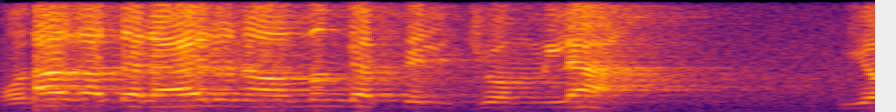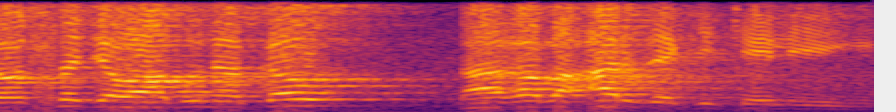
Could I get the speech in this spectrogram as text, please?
خداغه دلایل نه موږ په جمله یو څه جوابونه کو هغه به ارزه کې چلی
